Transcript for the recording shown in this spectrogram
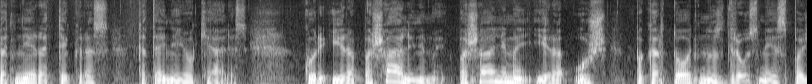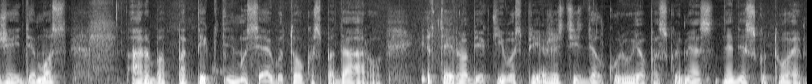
kad nėra tikras, kad tai ne jo kelias. Kur yra pašalinimai? Pašalinimai yra už pakartotinus drausmės pažeidimus arba papiktinimus, jeigu tokius padaro. Ir tai yra objektyvos priežastys, dėl kurių jau paskui mes nediskutuojam.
